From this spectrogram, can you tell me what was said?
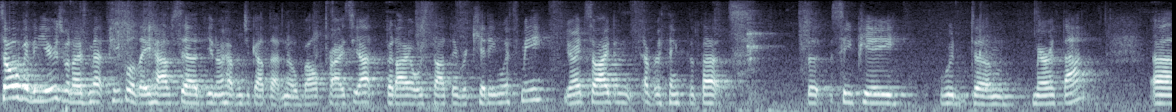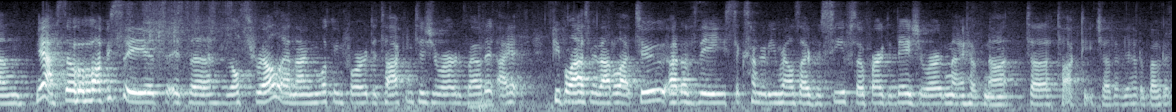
so over the years when I've met people, they have said, you know, haven't you got that Nobel Prize yet? But I always thought they were kidding with me, right? So I didn't ever think that that's, the CPA would um, merit that. Um, yeah, so obviously it's, it's a real thrill, and I'm looking forward to talking to Gerard about it. I, people ask me that a lot too. Out of the 600 emails I've received so far today, Gerard and I have not uh, talked to each other yet about it.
